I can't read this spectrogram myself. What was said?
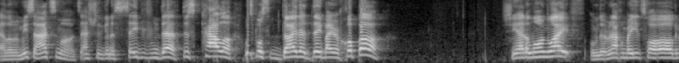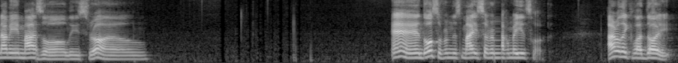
It's actually going to save you from death. This kala was supposed to die that day by her chuppah. She had a long life. U'm and also from this Ma'isa of Menachem Yitzchok.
